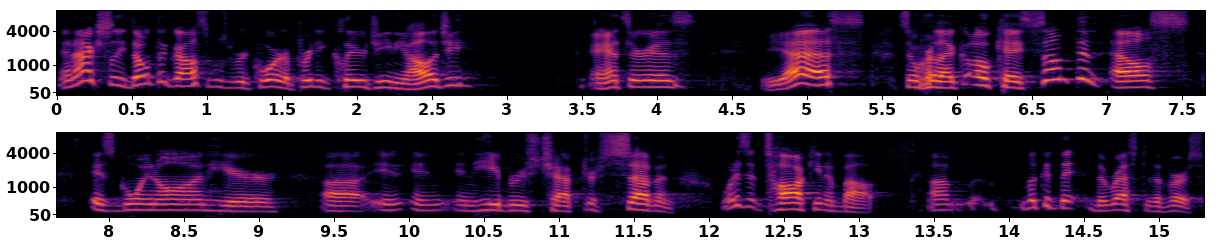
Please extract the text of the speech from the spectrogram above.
And actually, don't the Gospels record a pretty clear genealogy? Answer is yes. So we're like, okay, something else is going on here uh, in, in, in, Hebrews chapter 7. What is it talking about? Um, look at the, the rest of the verse.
